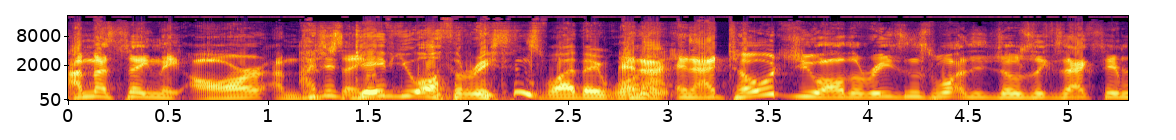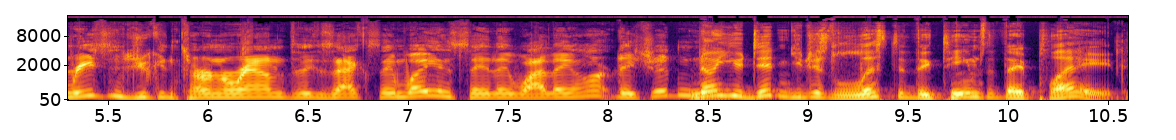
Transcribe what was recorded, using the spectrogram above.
I'm not saying they are. I'm just I just saying, gave you all the reasons why they weren't. and I, and I told you all the reasons why those exact same reasons you can turn around the exact same way and say they why they aren't. They shouldn't. no, you didn't. You just listed the teams that they played.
